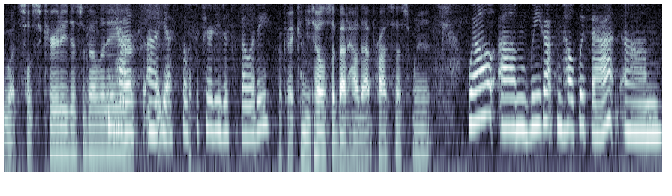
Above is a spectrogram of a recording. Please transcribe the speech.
what? Social Security disability? He has uh, yes, Social Security disability. Okay, can you tell us about how that process went? Well, um, we got some help with that. Um,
